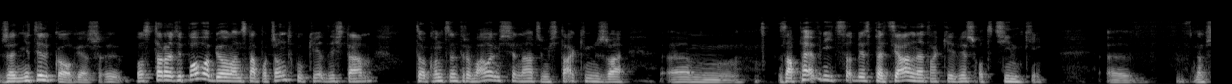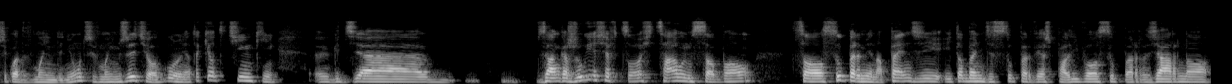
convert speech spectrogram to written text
że nie tylko, wiesz, y, bo stereotypowo biorąc na początku kiedyś tam, to koncentrowałem się na czymś takim, że um, zapewnić sobie specjalne takie, wiesz, odcinki, y, w, na przykład w moim dniu, czy w moim życiu ogólnie, takie odcinki, y, gdzie zaangażuję się w coś całym sobą, co super mnie napędzi i to będzie super, wiesz, paliwo, super ziarno,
